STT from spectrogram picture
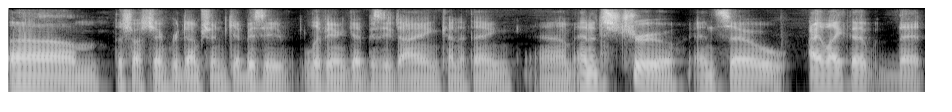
um, the Shawshank Redemption: get busy living and get busy dying kind of thing. Um, and it's true. And so I like that that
